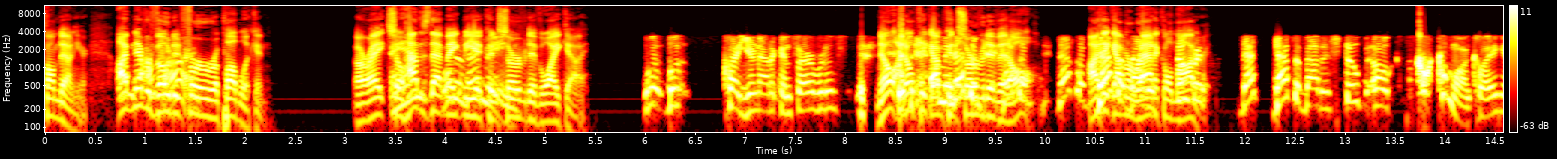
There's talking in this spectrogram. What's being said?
Calm down here. I've never I'm voted fine. for a Republican. All right. So how does that make does me that a mean? conservative white guy? What, what, Clay, you're not a conservative. No, I don't think I I'm mean, that's a- conservative at all. that's a- I think I'm a radical moderate. That that's about as stupid. Oh, come on, Clay.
